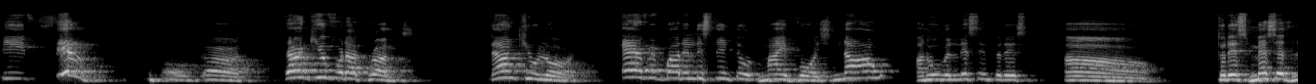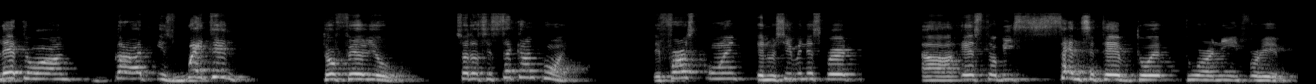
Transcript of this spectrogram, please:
be filled. Oh God, thank you for that promise. Thank you, Lord. Everybody listening to my voice now and who will listen to this uh, to this message later on, God is waiting to fill you. So that's the second point. The first point in receiving the Spirit uh, is to be sensitive to it, to our need for Him.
